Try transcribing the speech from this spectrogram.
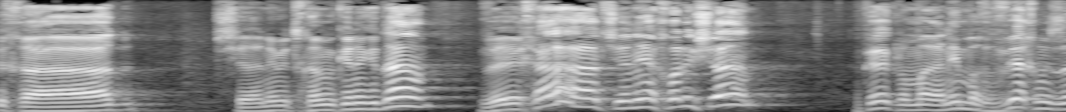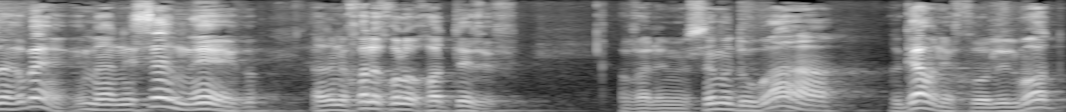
אחד, שאני מתחמם כנגדם, ואחד, שאני יכול לישן. אוקיי? כלומר, אני מרוויח מזה הרבה. אם אני אעשה נר, אז אני יכול לאכול ארוחת טרף. אבל אם אני אעשה מדורה, אז גם אני יכול ללמוד,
